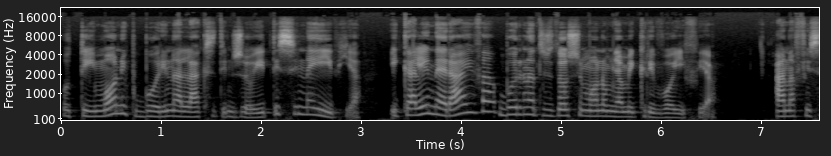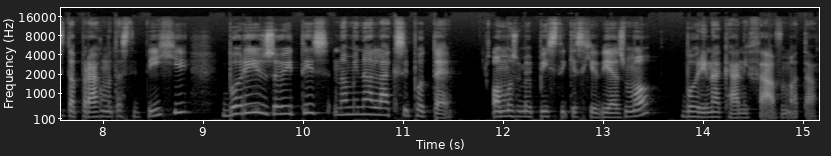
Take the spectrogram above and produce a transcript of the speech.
ότι η μόνη που μπορεί να αλλάξει την ζωή της είναι η ίδια. Η καλή νεράιδα μπορεί να της δώσει μόνο μια μικρή βοήθεια. Αν αφήσει τα πράγματα στη τύχη, μπορεί η ζωή της να μην αλλάξει ποτέ. Όμως με πίστη και σχεδιασμό μπορεί να κάνει θαύματα.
